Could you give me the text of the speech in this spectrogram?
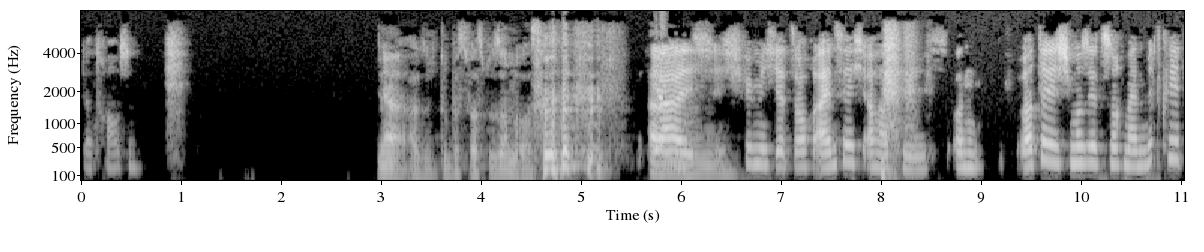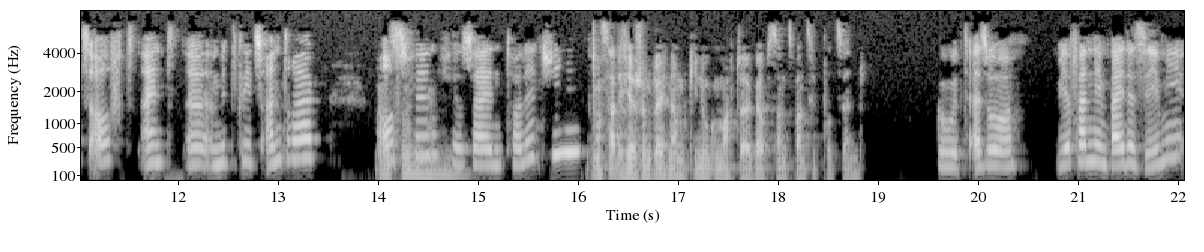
da draußen. Ja, also du bist was Besonderes. Ja, Ähm, ich, ich fühle mich jetzt auch einzigartig. Und warte, ich muss jetzt noch meinen Mitgliedsauf ein, äh, Mitgliedsantrag ausfüllen für Scientology. Das hatte ich ja schon gleich nach dem Kino gemacht, da gab es dann 20 Prozent. Gut, also wir fanden den beide semi.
